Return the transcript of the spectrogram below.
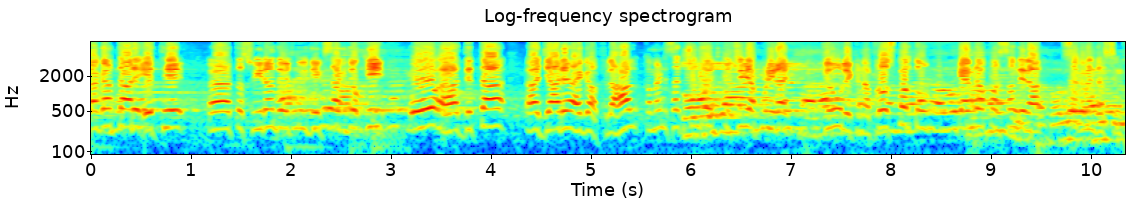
ਲਗਾਤਾਰ ਇੱਥੇ ਅ, ਤਸਵੀਰਾਂ ਦੇ ਵਿੱਚ ਤੁਸੀਂ ਦੇਖ ਸਕਦੇ ਹੋ ਕਿ ਉਹ ਦਿੱਤਾ ਜਾ ਰਿਹਾ ਹੈਗਾ। ਫਿਲਹਾਲ ਕਮੈਂਟ ਸੈਕਸ਼ਨ ਦੇ ਵਿੱਚ ਤੁਸੀਂ ਵੀ ਆਪਣੀ ਰਾਏ ਜ਼ਰੂਰ ਲਿਖਣਾ। ਫਿਰੋਜ਼ਪੁਰ ਤੋਂ ਕੈਮਰਾ ਪਰਸਨ ਦੇ ਨਾਲ ਸੁਖਵਿੰਦਰ ਸਿੰਘ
